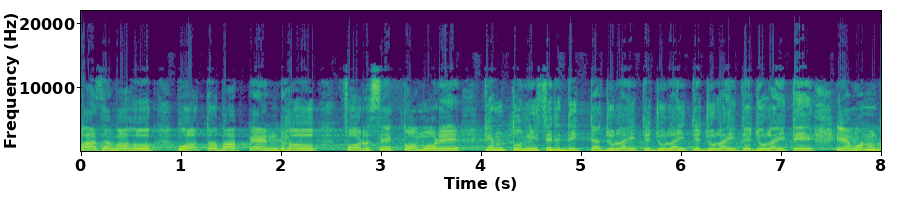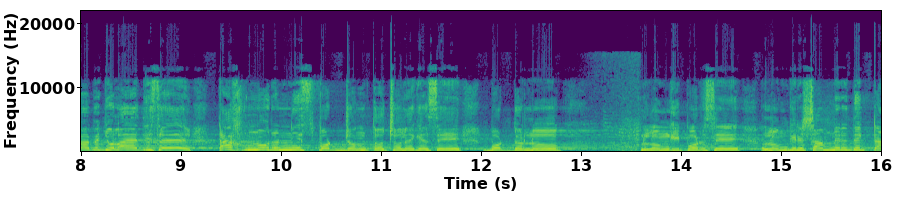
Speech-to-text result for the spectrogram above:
পাজামা হোক অথবা প্যান্ট হোক ফরসে কোমরে, কিন্তু নিচের দিকটা জুলাইতে জুলাইতে জুলাইতে জুলাইতে এমন ভাবে জুলাই দিছে টাকনুর নিচ পর্যন্ত চলে গেছে। ভদ্রলোক লঙ্গি পড়ছে লঙ্গির সামনের দিকটা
